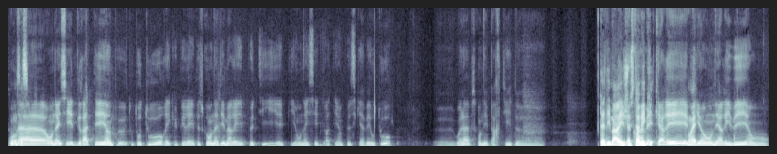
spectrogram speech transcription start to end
Comment On a, on a essayé de gratter un peu tout autour, récupérer, parce qu'on a démarré petit, et puis on a essayé de gratter un peu ce qu'il y avait autour. Voilà, parce qu'on est parti de T'as démarré juste 80 avec. mètres carrés, et Ouais. puis on est arrivé en,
